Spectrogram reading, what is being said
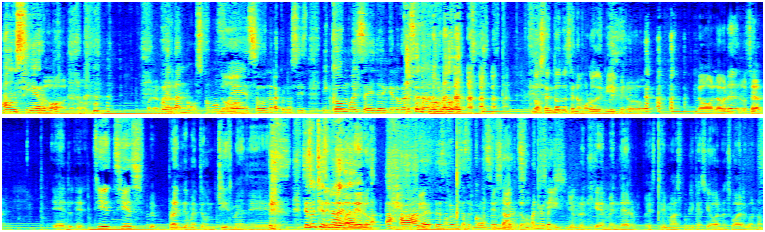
a un siervo. No, no, no. Cuéntanos, ¿cómo no. fue eso? ¿Dónde la conociste? ¿Y cómo es ella? ¿En qué lugar se enamoró de ti? No sé en dónde se enamoró de mí, pero no, la verdad, o sea, el, el, sí, sí, es prácticamente un chisme de. sí, es un chisme de, la, Ajá, sí, sí. De, de, esas revistas del corazón. Exacto, sí. Yo creo que quieren vender este, más publicaciones o algo, ¿no?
